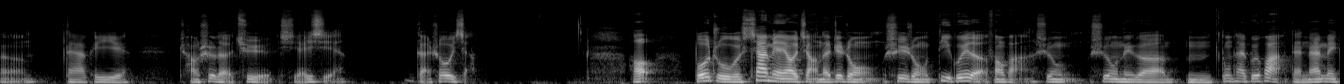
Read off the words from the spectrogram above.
嗯。大家可以尝试的去写一写，感受一下。好，博主下面要讲的这种是一种递归的方法，是用是用那个嗯动态规划 （dynamic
